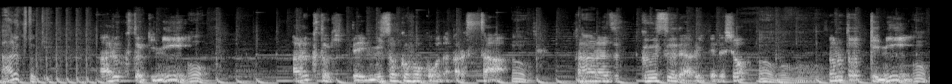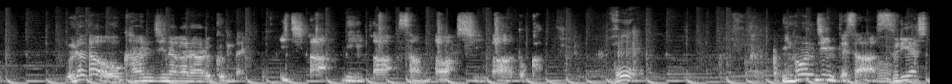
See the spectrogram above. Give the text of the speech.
歩く時歩く時に歩く時って二足歩行だからさうん。必ず偶数で歩いてるでしょ？その時にうん。裏を感じながら歩くんだよ。1あ2あ3あ4あとか。ほう日本人ってさうん。すり足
